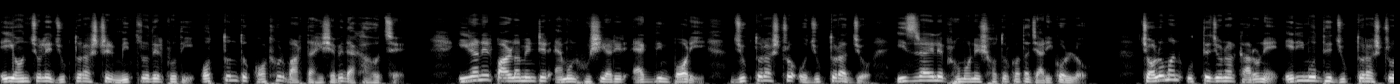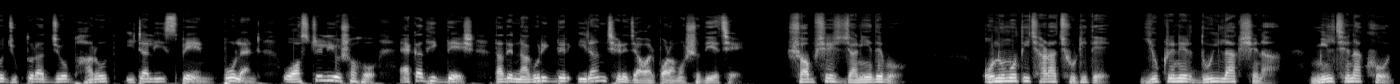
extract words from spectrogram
এই অঞ্চলে যুক্তরাষ্ট্রের মিত্রদের প্রতি অত্যন্ত কঠোর বার্তা হিসেবে দেখা হচ্ছে। ইরানের পার্লামেন্টের এমন হুঁশিয়ারির একদিন পরই যুক্তরাষ্ট্র ও যুক্তরাজ্য ইসরায়েলে ভ্রমণে সতর্কতা জারি করল। চলমান উত্তেজনার কারণে এরই মধ্যে যুক্তরাষ্ট্র, যুক্তরাজ্য, ভারত, ইটালি, স্পেন, পোল্যান্ড ও অস্ট্রেলীয় সহ একাধিক দেশ তাদের নাগরিকদের ইরান ছেড়ে যাওয়ার পরামর্শ দিয়েছে। সবশেষ জানিয়ে দেব, অনুমতি ছাড়া ছুটিতে ইউক্রেনের দুই লাখ সেনা, মিলছে না খোঁজ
